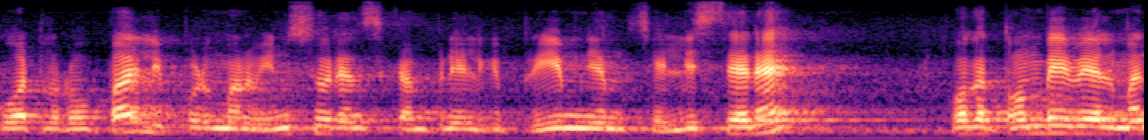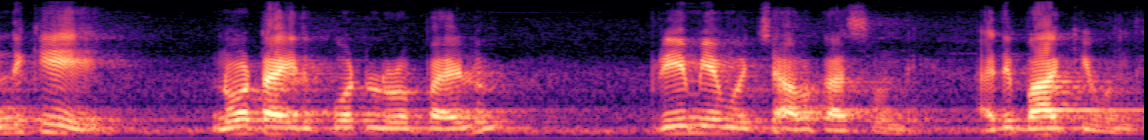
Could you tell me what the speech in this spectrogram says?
కోట్ల రూపాయలు ఇప్పుడు మనం ఇన్సూరెన్స్ కంపెనీలకి ప్రీమియం చెల్లిస్తేనే ఒక తొంభై వేల మందికి నూట ఐదు కోట్ల రూపాయలు ప్రీమియం వచ్చే అవకాశం ఉంది. అది బాకీ ఉంది.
